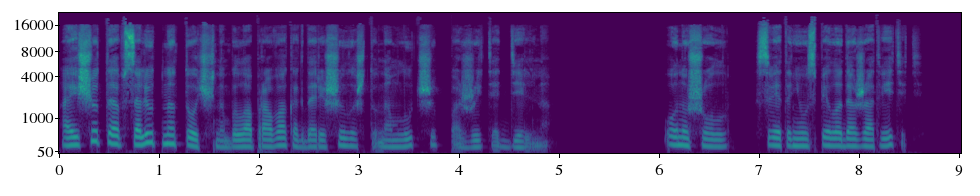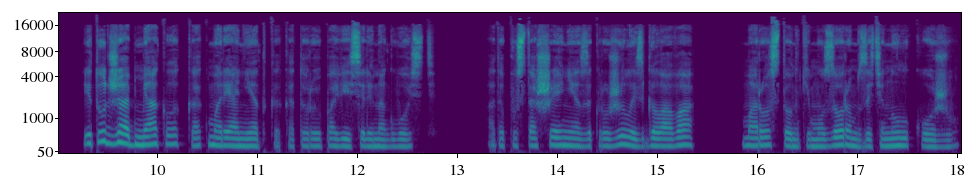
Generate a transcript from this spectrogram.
А еще ты абсолютно точно была права, когда решила, что нам лучше пожить отдельно. Он ушел. Света не успела даже ответить. И тут же обмякла, как марионетка, которую повесили на гвоздь. От опустошения закружилась голова, мороз тонким узором затянул кожу.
